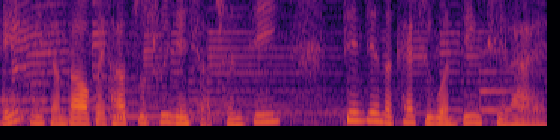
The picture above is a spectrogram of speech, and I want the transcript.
哎，没想到被他做出一点小成绩，渐渐的开始稳定起来。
